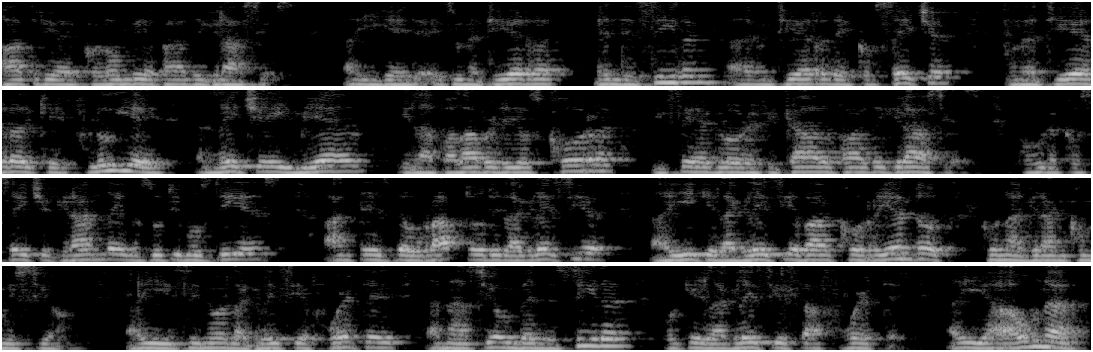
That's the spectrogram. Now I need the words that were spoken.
patria Colombia. Padre, gracias. Ahí es una tierra bendecida, una tierra de cosecha, una tierra que fluye leche y miel y la palabra de Dios corra y sea glorificada, Padre. Gracias por una cosecha grande en los últimos días antes del rapto de la iglesia, ahí que la iglesia va corriendo con la gran comisión. Ahí, Señor, la iglesia fuerte, la nación bendecida, porque la iglesia está fuerte y a una,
